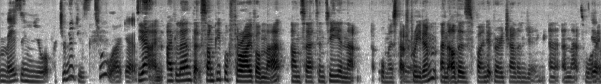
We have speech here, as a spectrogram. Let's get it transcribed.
amazing new opportunities too, I guess. Yeah, and I've learned that some people thrive on that uncertainty and that almost that yeah. freedom, and others find it very challenging, and, and that's why yeah.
